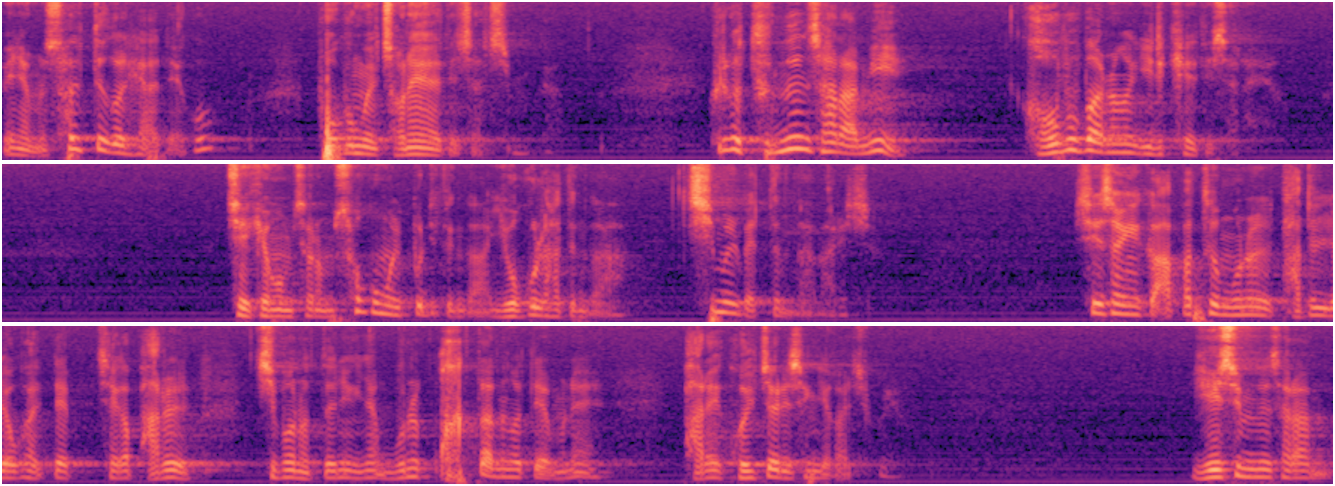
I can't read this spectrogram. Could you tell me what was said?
왜냐하면 설득을 해야 되고 복음을 전해야 되지 않습니까? 그리고 듣는 사람이 거부 반응을 일으켜야 되잖아요. 제 경험처럼 소금을 뿌리든가 욕을 하든가 침을 뱉든가 말이죠. 세상에 그 아파트 문을 닫으려고 할 때 제가 발을 집어넣었더니 그냥 문을 콱 닫는 것 때문에 발에 골절이 생겨가지고요. 예수 믿는 사람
